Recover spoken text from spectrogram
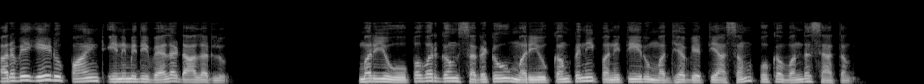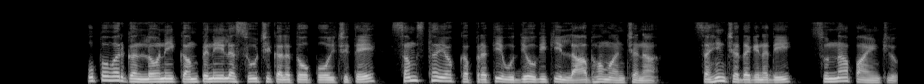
అరవై ఏడు పాయింట్ ఎనిమిది వేల డాలర్లు. మరియు ఉపవర్గం సగటు మరియు కంపెనీ పనితీరు మధ్య వ్యత్యాసం ఒక వంద శాతం. ఉపవర్గంలోని కంపెనీల సూచికలతో పోల్చితే సంస్థ యొక్క ప్రతి ఉద్యోగికి లాభం అంచనా సహించదగినది సున్నా పాయింట్లు.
